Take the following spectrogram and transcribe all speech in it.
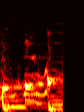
leave the way.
